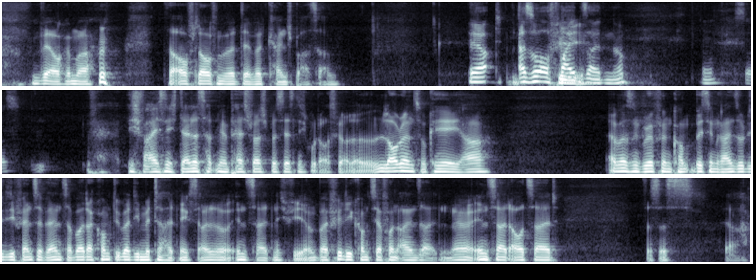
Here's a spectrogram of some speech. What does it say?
wer auch immer da auflaufen wird, der wird keinen Spaß haben. Ja, also auf Philly. beiden Seiten, ne? Ja, ist das. Ich weiß nicht, Dallas hat mir im Pass Rush bis jetzt nicht gut ausgehört. Also Lawrence, okay, ja. Everson Griffin kommt ein bisschen rein, so die Defensive Ends, aber da kommt über die Mitte halt nichts, also Inside nicht viel. Und bei Philly kommt es ja von allen Seiten. Ne? Inside, Outside, das ist, ja.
